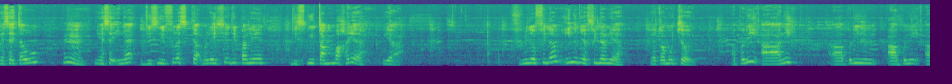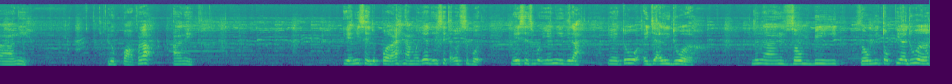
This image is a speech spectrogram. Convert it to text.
Yang saya tahu Hmm, yang saya ingat Disney Plus kat Malaysia dipanggil Disney tambah je. Ya. Filem-filem ini dia filem dia yang akan muncul. Apa ni? Ah ni. Apa ni? Apa ni? Ah ni. Lupa pula. Ah ni. Yang ni saya lupa eh nama dia jadi saya tak boleh sebut. Jadi saya sebut yang ni je lah. Iaitu Agent Ali 2. Dengan zombie Zombie Topia 2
